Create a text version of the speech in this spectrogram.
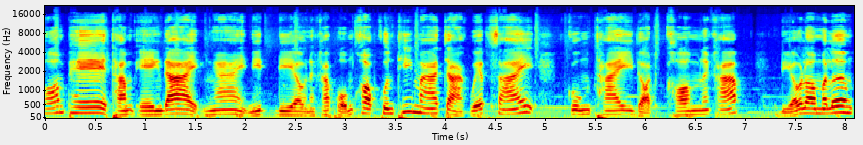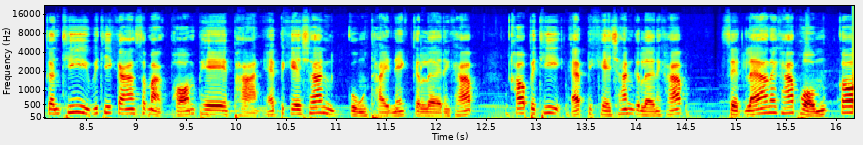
พร้อมเพย์ทำเองได้ง่ายนิดเดียวนะครับ ผมขอบคุณที่มาจากเว็บไซต์กรุงไทย .com นะครับ เดี๋ยวเรามาเริ่มกันที่วิธีการสมัครพร้อมเพย์ผ่านแอปพลิเคชันกรุงไทย Next กันเลยนะครับ เข้าไปที่แอปพลิเคชันกันเลยนะครับเสร็จแล้วนะครับผมก็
